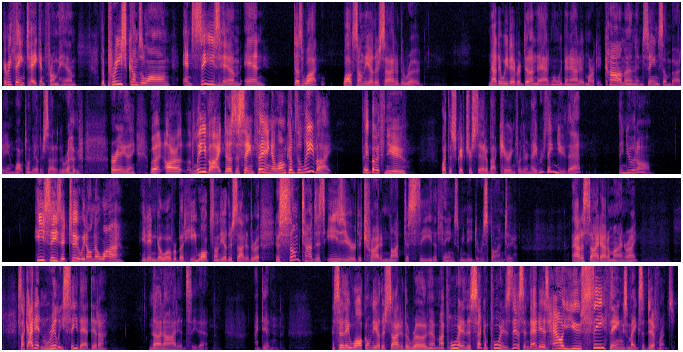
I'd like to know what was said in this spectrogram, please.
everything taken from him. The priest comes along and sees him and does what? Walks on the other side of the road. Not that we've ever done that when we've been out at Market Common and seen somebody and walked on the other side of the road or anything. But our Levite does the same thing. Along comes the Levite. They both knew what the scripture said about caring for their neighbors. They knew that. They knew it all. He sees it too. We don't know why he didn't go over, but he walks on the other side of the road. Sometimes it's easier to try to not to see the things we need to respond to. Out of sight, out of mind, right? It's like I didn't really see that, did I? No, no, I didn't see that. I didn't. And so they walk on the other side of the road. Now, my point, and the second point is this, and that is how you see things makes a difference.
